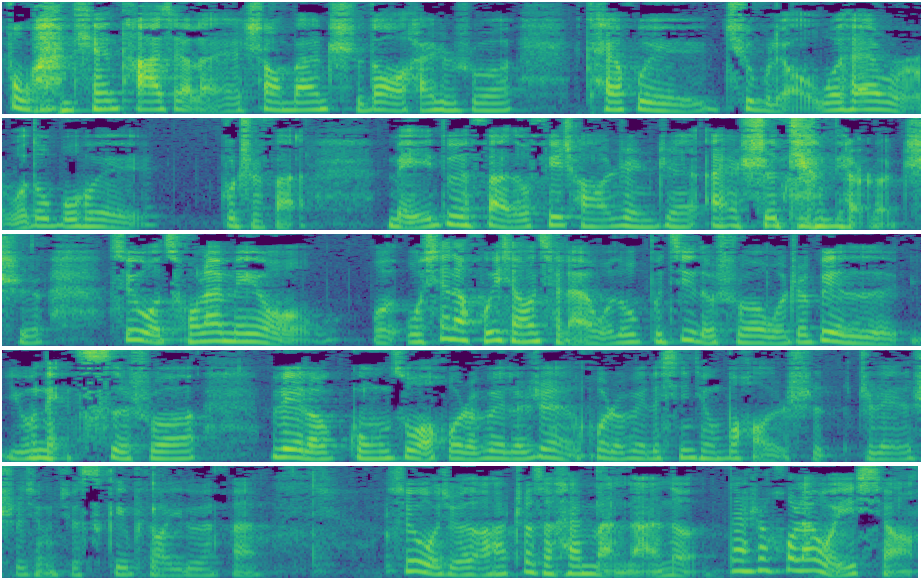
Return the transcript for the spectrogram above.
不管天塌下来，上班迟到，还是说开会去不了，whatever，我都不会不吃饭。每一顿饭都非常认真、按时定点的吃，所以我从来没有。我我现在回想起来，我都不记得说我这辈子有哪次说为了工作或者为了认或者为了心情不好的事之类的事情去 skip 掉一顿饭。所以我觉得啊，这次还蛮难的。但是后来我一想，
